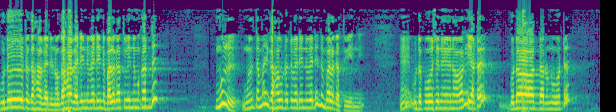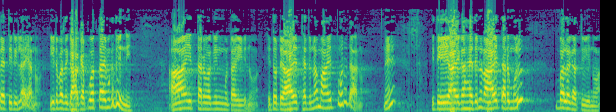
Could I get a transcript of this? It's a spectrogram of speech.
උඩට ගහ වැඩෙන ගහ වැඩෙන්න්න වැඩෙන්ට බලගතු වෙන්නමකක්ද මුල්. මුල් තමයි ගහ උඩට වැඩෙන වැඩෙන බලගතු වෙන්නේ. උඩ පෝෂණය වෙනවගේ යට ගොඩාත් දරුණුවට පැතිරිලා යන ඊට පස ගහ කැපුවත්තායමක දෙන්නේ ආයෙත් අර වගෙන් මොටයි වෙනවා. එතොට ආයෙත් හැදුනම් ආයෙත් පොරදානවා නේ ඉති ඒ ආයක හැදෙන ආයෙත් අර මුල් බලගත්තු වෙනවා.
